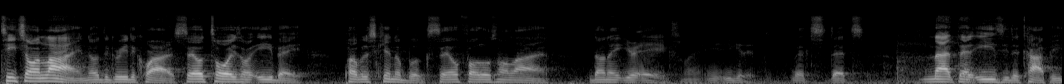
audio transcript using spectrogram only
Teach online, no degree required. Sell toys on eBay. Publish Kindle books. Sell photos online. Donate your eggs. Right? You, get it. That's that's not that easy to copy.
